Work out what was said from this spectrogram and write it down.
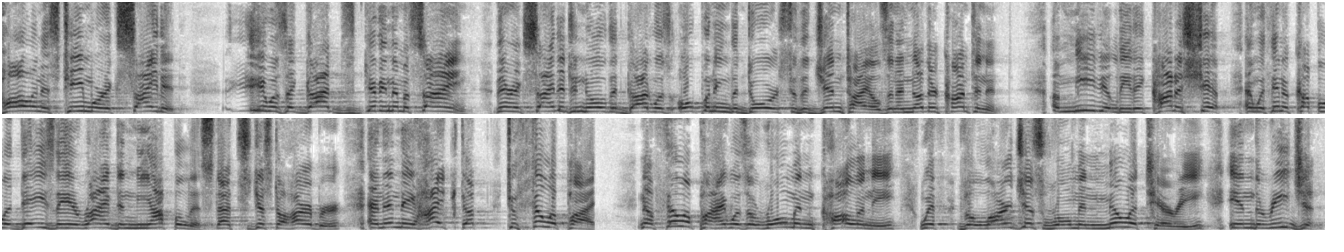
Paul and his team were excited. It was like God giving them a sign. They're excited to know that God was opening the doors to the Gentiles in another continent. Immediately they caught a ship and within a couple of days they arrived in Neapolis. That's just a harbor. And then they hiked up to Philippi. Now Philippi was a Roman colony with the largest Roman military in the region.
